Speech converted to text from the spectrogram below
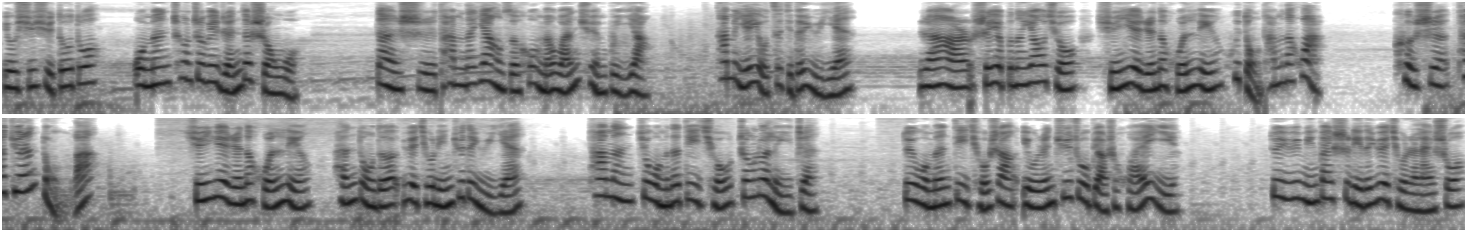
有许许多多我们称之为人的生物，但是它们的样子和我们完全不一样，它们也有自己的语言。然而，谁也不能要求巡夜人的魂灵会懂他们的话。可是他居然懂了。巡夜人的魂灵很懂得月球邻居的语言，他们就我们的地球争论了一阵，对我们地球上有人居住表示怀疑。对于明白事理的月球人来说，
